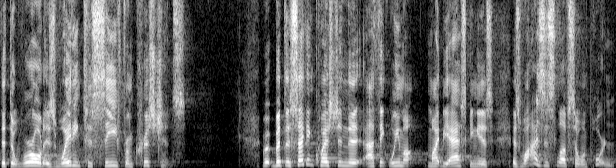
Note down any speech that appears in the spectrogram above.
that the world is waiting to see from Christians. But, but the second question that I think we might be asking is, is why is this love so important?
